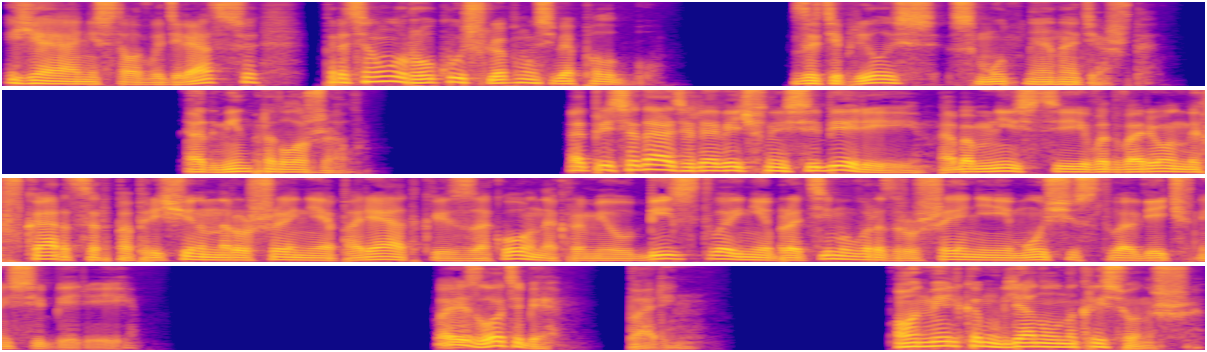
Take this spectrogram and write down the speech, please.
Я не стал выделяться, протянул руку и шлепнул себя по лбу. Затеплилась смутная надежда. Админ продолжал. От председателя Вечной Сибири об амнистии водворенных в карцер по причинам нарушения порядка и закона, кроме убийства и необратимого разрушения имущества Вечной Сибири. Повезло тебе, парень. Он мельком глянул на крысеныша.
